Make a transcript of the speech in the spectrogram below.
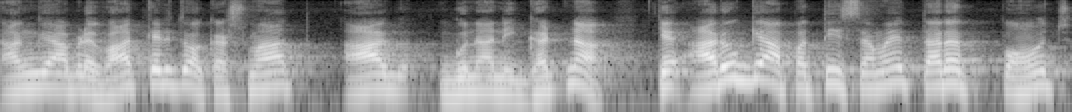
અંગે આપણે વાત કરી તો અકસ્માત, આગ, ગુનાની ઘટના કે આરોગ્ય આપત્તિ સમયે તરત પહોંચ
